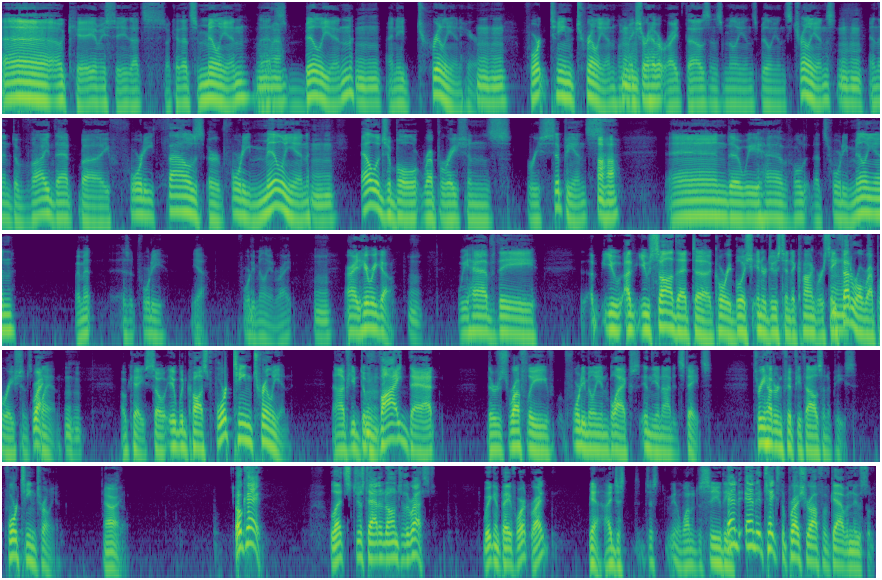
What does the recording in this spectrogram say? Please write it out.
Uh, okay, let me see. That's okay. That's million. That's billion. Mm-hmm. I need trillion here. Mm-hmm. 14 trillion. Let me make sure I have it right. Thousands, millions, billions, trillions. Mm-hmm. And then divide that by 40,000 or 40 million Mm-hmm. eligible reparations recipients. Uh huh. And uh, we have, hold it, that's 40 million. Wait a minute. Is it 40? Yeah, 40 million, right? Mm. All right, here we go. Mm. We have the. You uh, you saw that uh, Cori Bush introduced into Congress a federal reparations Mm-hmm. Right. plan. Mhm. Okay, so it would cost 14 trillion. Now, if you Mm-hmm. divide that, there's roughly 40 million blacks in the United States, 350,000 apiece, 14 trillion. All right. Okay. Let's just add it on to the rest. We can pay for it, right? Yeah, I just just you know wanted to see the And and it takes the pressure off of Gavin Newsom.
